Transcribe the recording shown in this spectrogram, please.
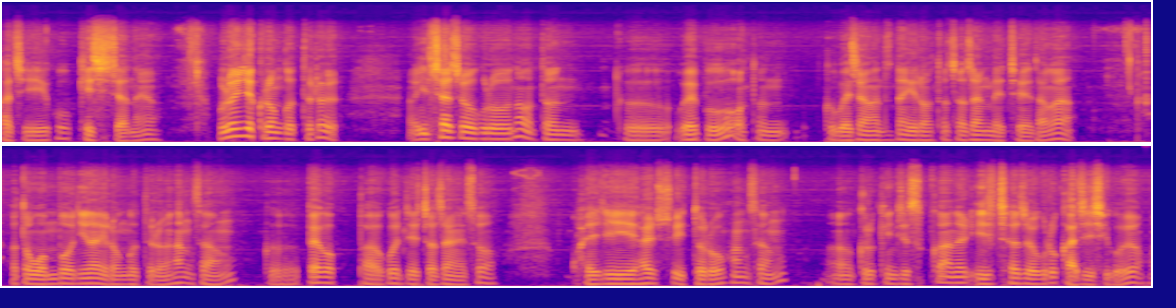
가지고 계시잖아요. 물론 이제 그런 것들을 1차적으로는 어떤 그 외부 어떤 그 외장하드나 이런 어떤 저장 매체에다가 어떤 원본이나 이런 것들은 항상 그 백업하고 이제 저장해서 관리할 수 있도록 항상 어 그렇게 이제 습관을 1차적으로 가지시고요.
